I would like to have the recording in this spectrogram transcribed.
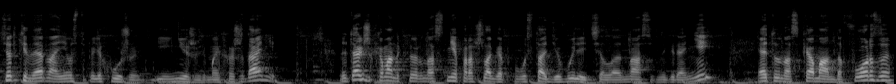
все-таки, наверное, они выступили хуже и ниже моих ожиданий. Но и также команда, которая у нас не прошла групповую стадию, вылетела на, собственно говоря, ней. Это у нас команда Форза.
